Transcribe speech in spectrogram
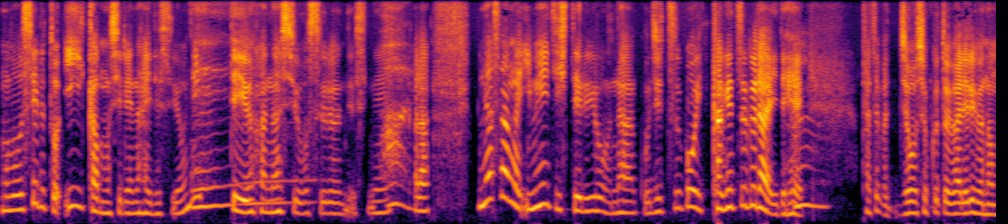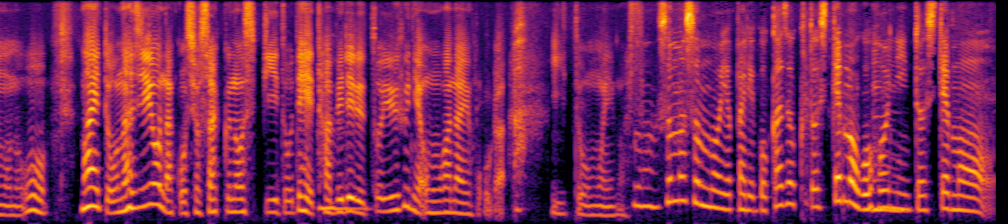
戻せるといいかもしれないですよねっていう話をするんですね。はいだから、皆さんがイメージしているような、こう、術後1ヶ月ぐらいで、うん例えば常食と言われるようなものを、前と同じようなこう、初作のスピードで食べれるというふうには思わない方があいいと思います。そもそもやっぱりご家族としてもご本人としても、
